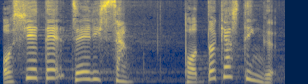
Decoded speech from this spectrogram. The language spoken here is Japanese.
教えて税理士さんポッドキャスティング。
